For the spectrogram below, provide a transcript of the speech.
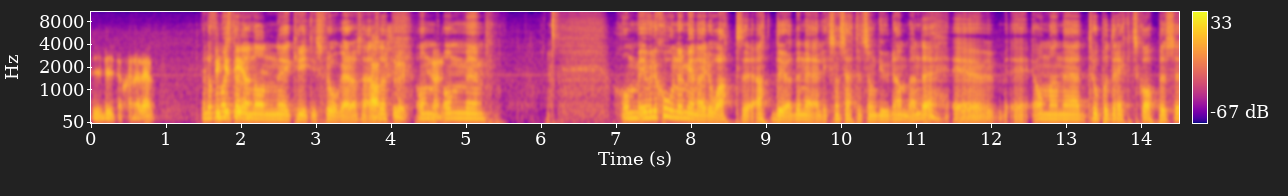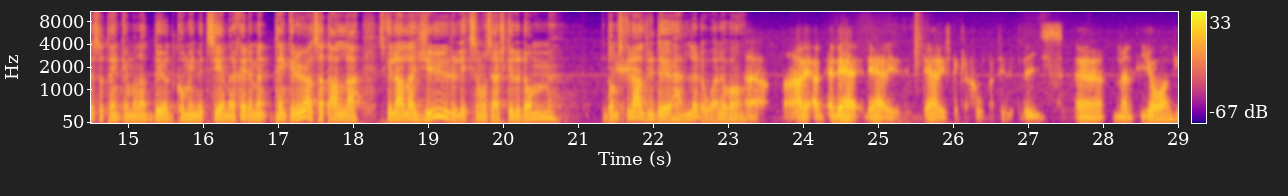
i Bibeln generellt. Men då får man ställa en... någon eh, kritisk fråga. Och så här. Absolut. Så om, om, eh, om evolutionen menar ju då att, att döden är liksom sättet som Gud använde. Eh, om man är, tror på direktskapelse så tänker man att död kommer in vid ett senare skede. Men tänker du alltså att alla, skulle alla djur liksom och så här, skulle de, de skulle aldrig dö heller då, eller vad? Ja, det, det, här, det, här är, det här är ju spekulation naturligtvis. Eh, men jag,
